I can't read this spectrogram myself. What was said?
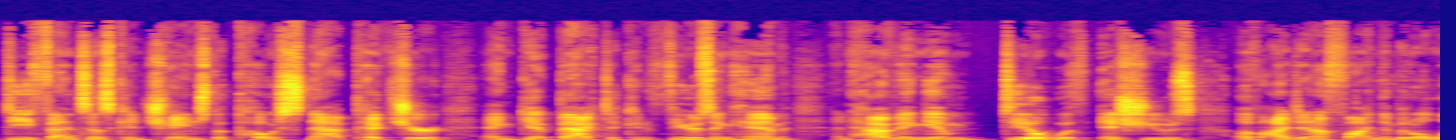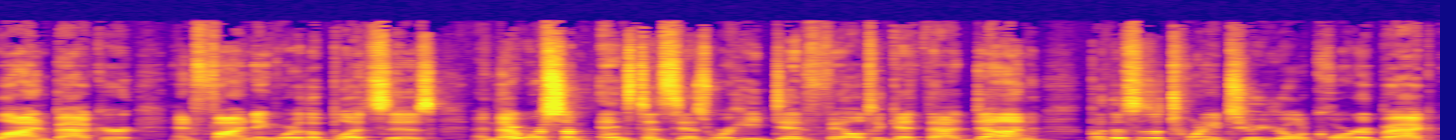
defenses can change the post snap picture and get back to confusing him and having him deal with issues of identifying the middle linebacker and finding where the blitz is. And there were some instances where he did fail to get that done, but this is a 22 year old quarterback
